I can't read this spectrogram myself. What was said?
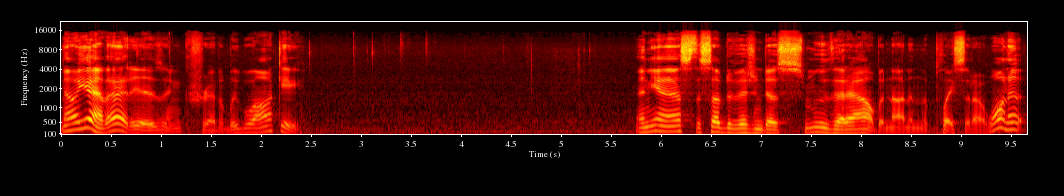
Now, yeah, that is incredibly blocky. And yes, the subdivision does smooth that out, but not in the place that I want it.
